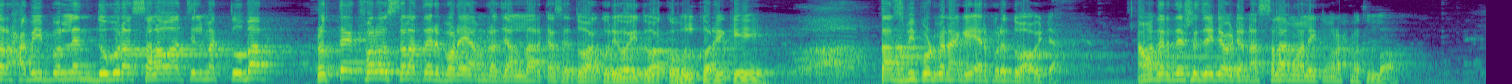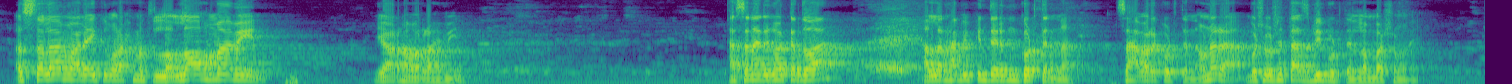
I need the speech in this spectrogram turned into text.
হাবিব বললেন, দুবুরা সালাওয়াতিল মাকতুবা প্রত্যেক ফরজ সালাতের পরে আমরা যে আল্লাহর কাছে দোয়া করি, ওই দোয়া কবুল করে কে? তাসবি পড়বেন আগে, এরপরে দোয়া, ওইটা। আমাদের দেশে যেটা ওইটা না। আসসালামু আলাইকুম রহমতুল্লাহ। আসসালামু আলাইকুম রহমতুল্লাহ। আমিন। এরকম একটা দোয়া? আল্লাহর হাবিব কিন্তু এরকম করতেন না। সাহাবারা করতেন না। ওনারা বসে বসে তাসবি পড়তেন লম্বা সময়।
